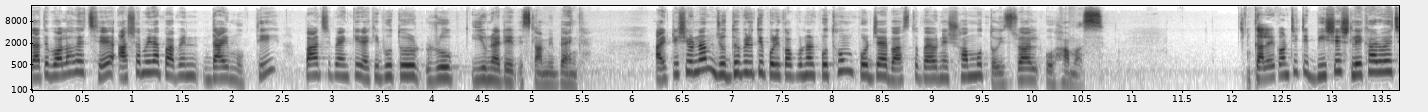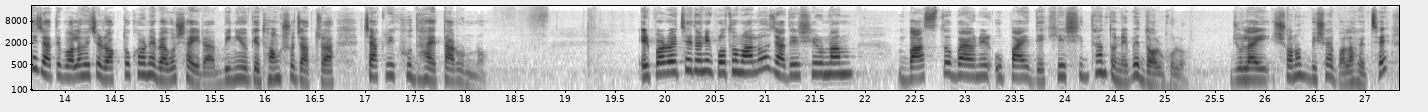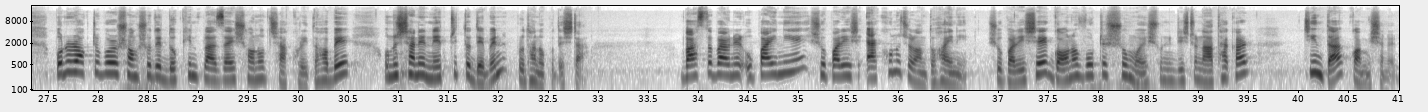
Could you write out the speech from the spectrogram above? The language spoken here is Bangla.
তাতে বলা হয়েছে, আসামিরা পাবেন দায় মুক্তি, পাঁচ ব্যাংকের একীভূত রূপ ইউনাইটেড ইসলামী ব্যাংক। আরেকটি শিরোনাম, যুদ্ধবিরতি পরিকল্পনার প্রথম পর্যায়ে বাস্তবায়নে সম্মত ইসরায়েল ও হামাস। কালের কণ্ঠে একটি বিশেষ লেখা রয়েছে, যাতে বলা হয়েছে রক্তক্ষরণে ব্যবসায়ীরা, বিনিয়োগে ধ্বংসযাত্রা, চাকরি ক্ষুধায় তারুণ্য। এরপর রয়েছে দৈনিক প্রথম আলো, যাদের শিরোনাম বাস্তবায়নের উপায় দেখে সিদ্ধান্ত নেবে দলগুলো। জুলাই সনদ বিষয়ে বলা হয়েছে, পনেরো অক্টোবর সংসদের দক্ষিণ প্লাজায় সনদ স্বাক্ষরিত হবে। অনুষ্ঠানে নেতৃত্ব দেবেন প্রধান উপদেষ্টা। বাস্তবায়নের উপায় নিয়ে সুপারিশ এখনও চূড়ান্ত হয়নি। সুপারিশে গণভোটের সময় সুনির্দিষ্ট না থাকার চিন্তা কমিশনের।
